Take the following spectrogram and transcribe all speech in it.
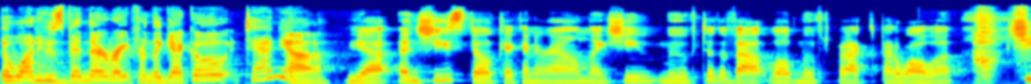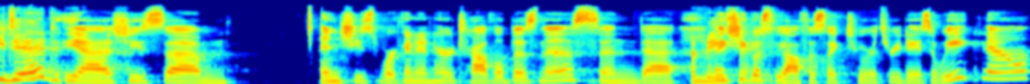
the one who's been there right from the get go, Tanya. Yeah. And she's still kicking around. Like she moved to the Val, well, moved back to Petawawa. She did. Yeah. She's, um, and she's working in her travel business. And uh, I think she goes to the office like two or three days a week now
